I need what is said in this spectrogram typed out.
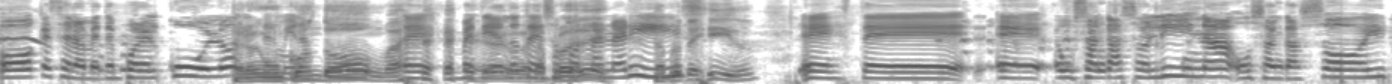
O que se la meten por el culo pero y en un condón, tú, eh, metiéndote eso por la nariz. Está protegido. Este, eh, usan gasolina, usan gasoil,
